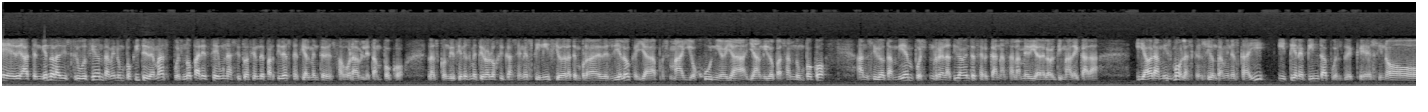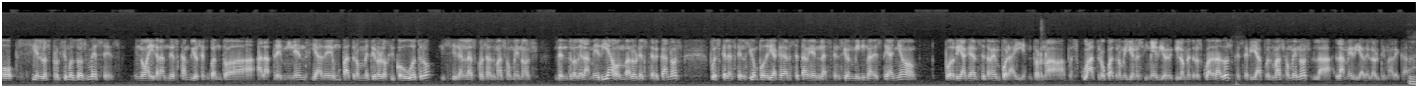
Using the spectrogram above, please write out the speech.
Eh, atendiendo a la distribución también un poquito y demás, pues no parece una situación de partida especialmente desfavorable tampoco. Las condiciones meteorológicas en este inicio de la temporada de deshielo, que ya pues mayo, junio ya, ya han ido pasando un poco, han sido también pues relativamente cercanas a la media de la última década y ahora mismo la extensión también está ahí y tiene pinta pues de que si no si en los próximos dos meses no hay grandes cambios en cuanto a, la preeminencia de un patrón meteorológico u otro y siguen las cosas más o menos dentro de la media o en valores cercanos pues que la extensión podría quedarse también la extensión mínima de este año podría quedarse también por ahí en torno a pues cuatro cuatro millones y medio de kilómetros cuadrados que sería pues más o menos la, media de la última década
